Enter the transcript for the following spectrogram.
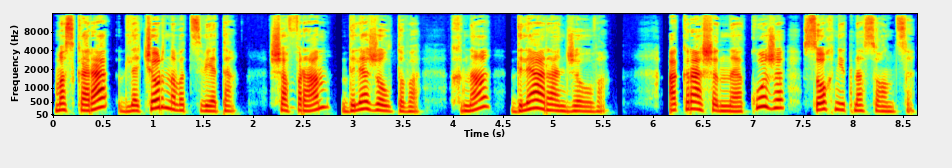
Маскара для черного цвета, шафран для желтого, хна для оранжевого. Окрашенная кожа сохнет на солнце,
